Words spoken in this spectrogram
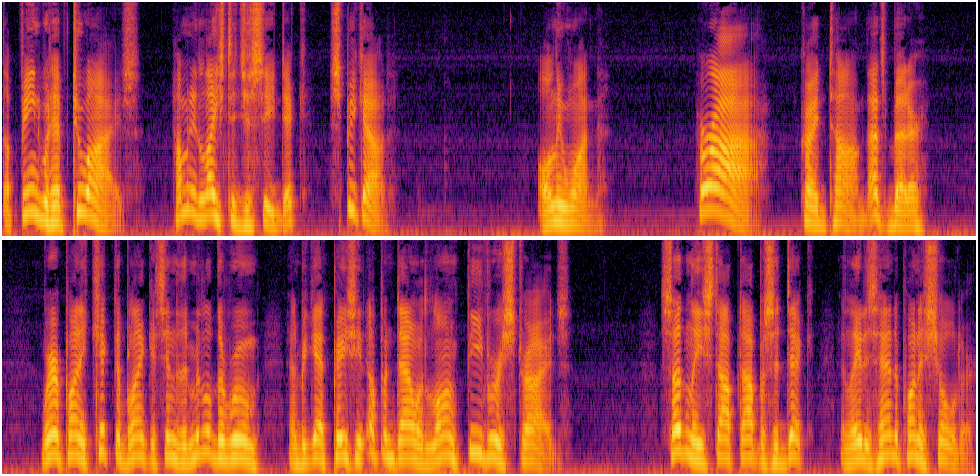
The fiend would have two eyes. How many lights did you see, Dick? Speak out. Only one. Hurrah! cried Tom. That's better. Whereupon he kicked the blankets into the middle of the room and began pacing up and down with long, feverish strides. Suddenly he stopped opposite Dick and laid his hand upon his shoulder.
